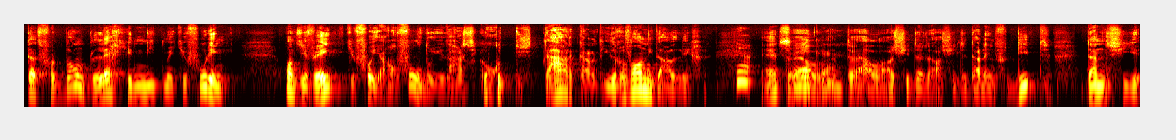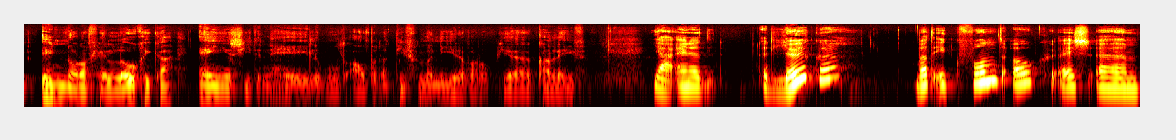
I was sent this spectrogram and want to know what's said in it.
dat verband leg je niet met je voeding. Want je weet, je, voor jouw gevoel doe je het hartstikke goed. Dus daar kan het in ieder geval niet aan liggen. Ja, He, terwijl, terwijl als, je er, als je er dan in verdiept, dan zie je enorm veel logica en je ziet een heleboel alternatieve manieren waarop je kan leven. Ja, en het, het leuke, wat ik vond ook, is um,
